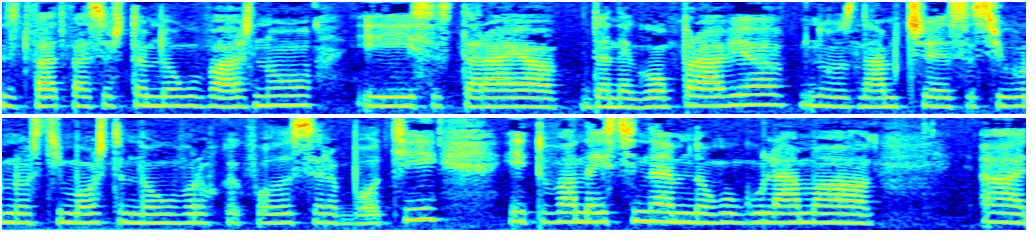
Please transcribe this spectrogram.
Затова това също е много важно и се старая да не го правя, но знам, че със сигурност има още много върху какво да се работи и това наистина е много голяма а,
